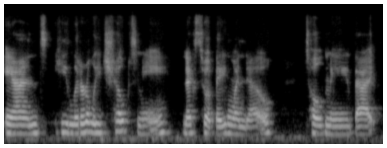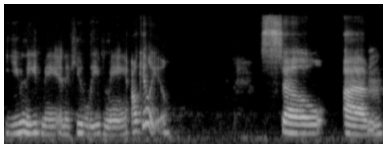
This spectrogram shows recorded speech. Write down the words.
And he literally choked me next to a bay window, told me that you need me. And if you leave me, I'll kill you. So, um,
